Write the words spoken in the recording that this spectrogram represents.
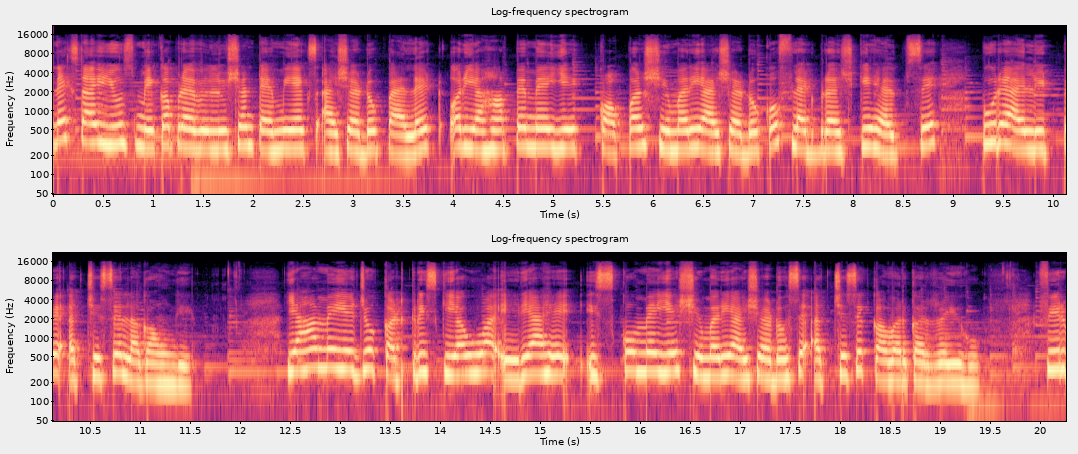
Next I use Makeup Revolution Tammi X eye shadow palette और यहाँ पे मैं ये कॉपर शिमरी आई शेडो को फ्लैट ब्रश की हेल्प से पूरे आईलिड पे अच्छे से लगाऊँगी। यहाँ मैं ये जो कट क्रिस किया हुआ एरिया है, इसको मैं ये शिमरी आई से अच्छे से कवर कर रही हूँ। फिर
